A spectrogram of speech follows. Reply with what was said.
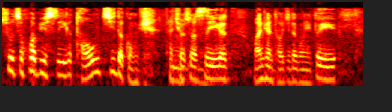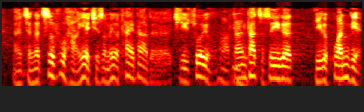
数字货币是一个投机的工具，它就说是一个完全投机的工具，对于呃整个支付行业其实没有太大的积极作用啊。当然，它只是一个一个观点，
